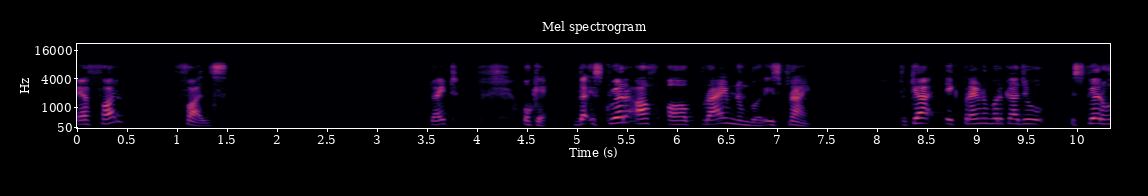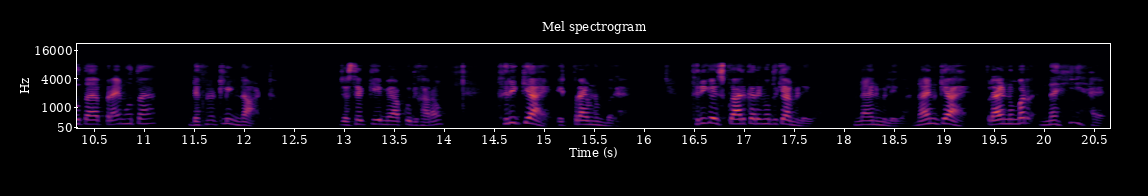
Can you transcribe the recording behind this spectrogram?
F for false. Right? Okay. The square of a prime number is prime. तो क्या एक प्राइम नंबर का जो स्क्वायर होता है प्राइम होता है? डेफिनेटली नॉट जैसे कि मैं आपको दिखा रहा हूँ थ्री क्या है? एक प्राइम नंबर है. थ्री का स्क्वायर करेंगे तो क्या मिलेगा? नाइन मिलेगा. नाइन क्या है? प्राइम नंबर नहीं है.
